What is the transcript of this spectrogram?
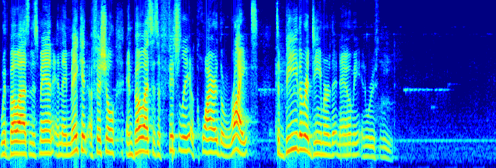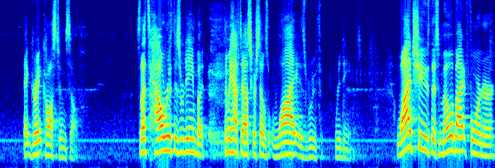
with Boaz and this man, and they make it official, and Boaz has officially acquired the right to be the redeemer that Naomi and Ruth need at great cost to himself. So that's how Ruth is redeemed, but then we have to ask ourselves why is Ruth redeemed? Why choose this Moabite foreigner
